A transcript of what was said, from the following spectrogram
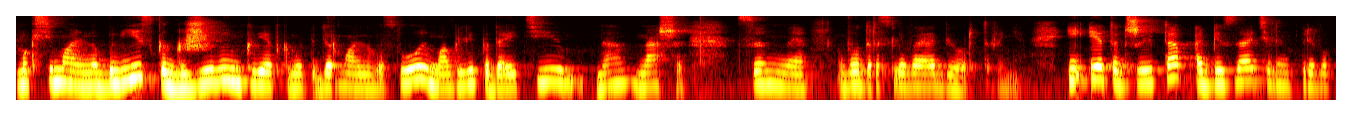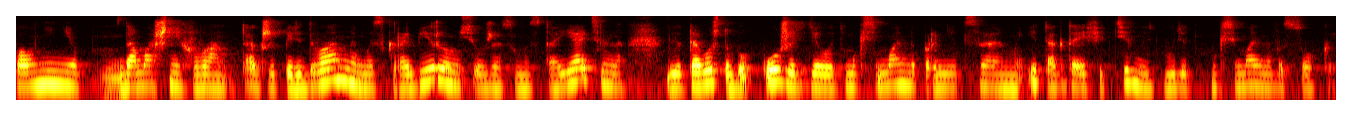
максимально близко к живым клеткам эпидермального слоя могли подойти да, наши ценные водорослевые обертывания. И этот же этап обязателен при выполнении домашних ванн. Также перед ванной мы скрабируемся уже самостоятельно для того, чтобы кожу сделать максимально проницаемой, и тогда эффективность будет максимально высокой.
